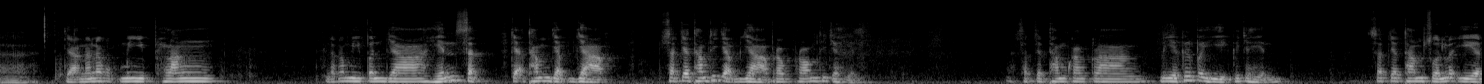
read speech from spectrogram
อจากนั้นแล้วก็มีพลัง แล้วก็มีปัญญาเห็นสัจธรรมหยาบหยาบสัจธรรมที่หยาบหยาบเราพร้อมที่จะเห็น สัจธรรมกลางๆละเอียดขึ้นไปอีกก็จะเห็น สัจธรรมส่วนละเอียด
